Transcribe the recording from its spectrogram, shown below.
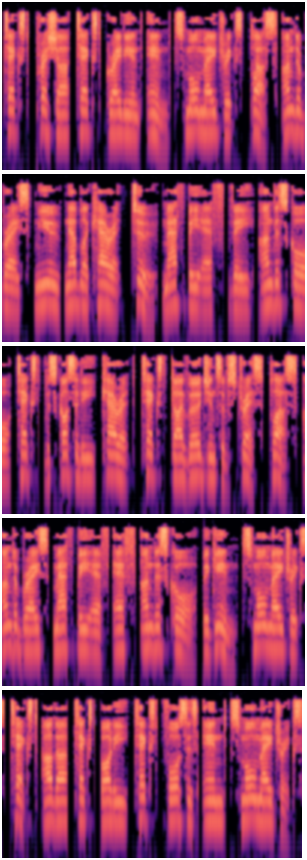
text pressure text gradient end small matrix plus underbrace mu nabla caret 2 math bf v underscore text viscosity caret text divergence of stress plus underbrace math bf f underscore begin small matrix text other text body text forces end small matrix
